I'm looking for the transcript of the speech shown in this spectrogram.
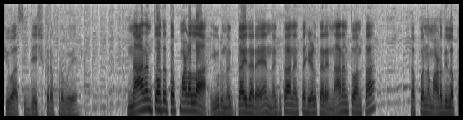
ಶಿವ ಸಿದ್ದೇಶ್ವರ ಪ್ರಭುವೆ. ನಾನಂತೂ ಅಂತ ತಪ್ಪು ಮಾಡಲ್ಲ. ಇವರು ನಗ್ತಾ ಇದ್ದಾರೆ. ನಗ್ತಾ ನಗ್ತಾ ಹೇಳ್ತಾರೆ. ನಾನಂತೂ ಅಂತ ತಪ್ಪನ್ನು ಮಾಡೋದಿಲ್ಲಪ್ಪ.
